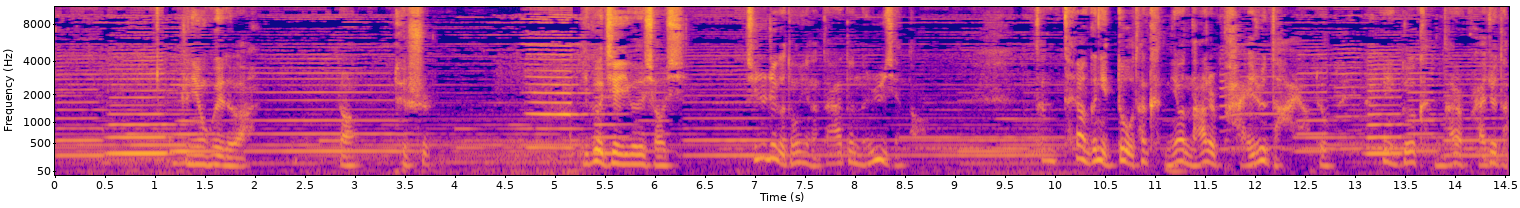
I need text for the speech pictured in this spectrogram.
证监会对吧，让退市，一个接一个的消息。其实这个东西呢，大家都能预见到，他他要跟你斗，他肯定要拿着牌去打呀，对不对？跟你哥肯定拿着牌去打，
